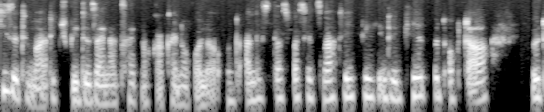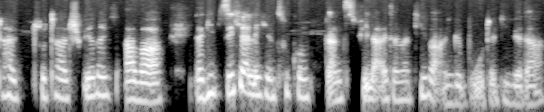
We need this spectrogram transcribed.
diese Thematik spielte seinerzeit noch gar keine Rolle. Und alles das, was jetzt nachträglich integriert wird, auch da wird halt total schwierig. Aber da gibt es sicherlich in Zukunft ganz viele alternative Angebote, die wir da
